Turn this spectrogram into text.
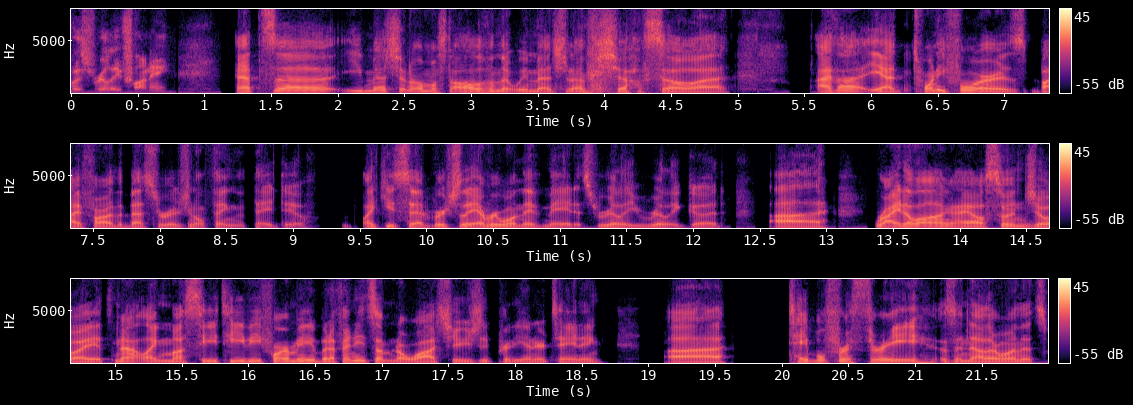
was really funny. That's uh you mentioned almost all of them that we mentioned on the show. So uh I thought yeah, 24 is by far the best original thing that they do. Like you said, virtually everyone they've made it's really really good. Uh Ride Along I also enjoy. It's not like must see TV for me, but if I need something to watch, they're usually pretty entertaining. Uh Table for 3 is another one that's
